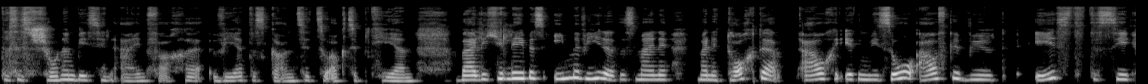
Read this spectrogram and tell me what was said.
dass es schon ein bisschen einfacher wird, das Ganze zu akzeptieren. Weil ich erlebe es immer wieder, dass meine, meine Tochter auch irgendwie so aufgewühlt ist, dass sie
